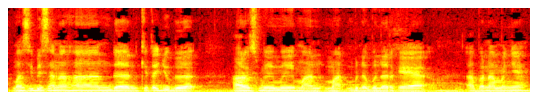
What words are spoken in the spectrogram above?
masih bisa nahan dan kita juga harus milih-milih ma- bener-bener kayak apa namanya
